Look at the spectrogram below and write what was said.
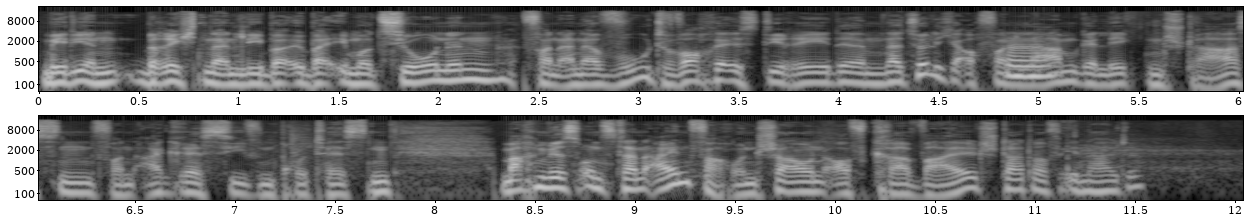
Medien berichten dann lieber über Emotionen. Von einer Wutwoche ist die Rede. Natürlich auch von mhm. lahmgelegten Straßen, von aggressiven Protesten. Machen wir es uns dann einfach und schauen auf Krawall statt auf Inhalte?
